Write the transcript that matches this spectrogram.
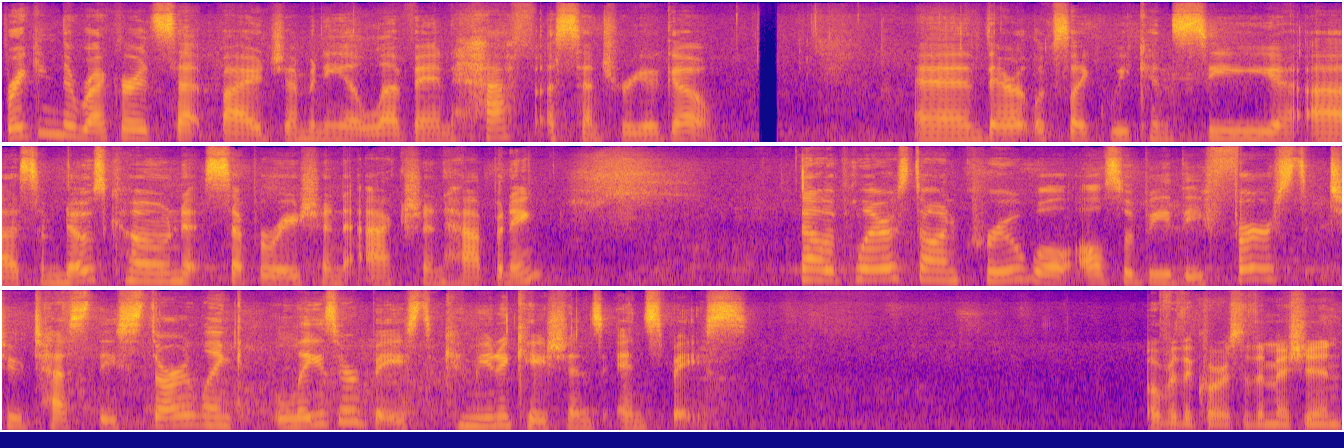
breaking the record set by Gemini 11 half a century ago. And there it looks like we can see uh, some nose cone separation action happening. Now, the Polaris Dawn crew will also be the first to test the Starlink laser based communications in space. Over the course of the mission,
